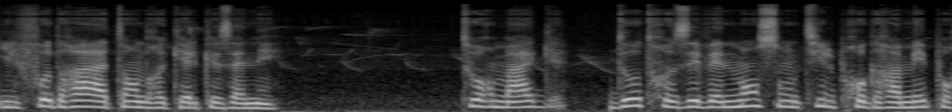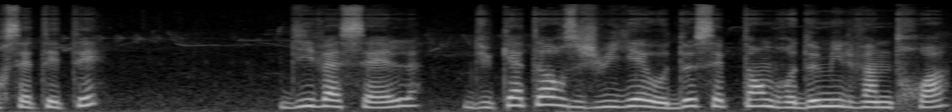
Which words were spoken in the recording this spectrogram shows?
il faudra attendre quelques années. Tourmag, d'autres événements sont-ils programmés pour cet été? Guy du 14 juillet au 2 septembre 2023,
